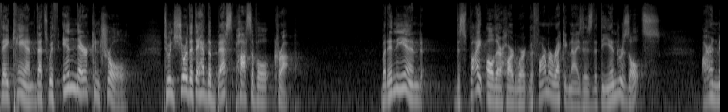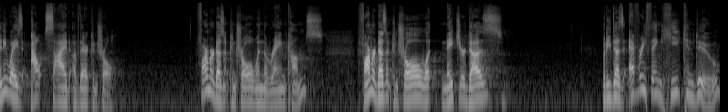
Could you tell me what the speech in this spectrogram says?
they can that's within their control to ensure that they have the best possible crop. But in the end, despite all their hard work, the farmer recognizes that the end results are in many ways outside of their control. Farmer doesn't control when the rain comes. Farmer doesn't control what nature does but he does everything he can do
